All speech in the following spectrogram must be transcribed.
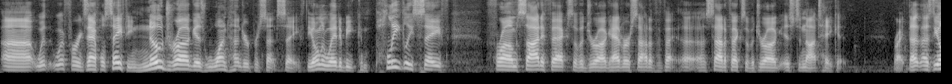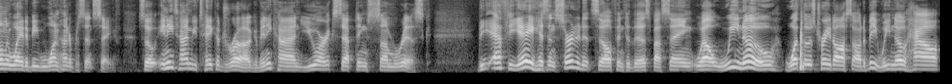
uh, with, with, for example, safety. No drug is 100% safe. The only way to be completely safe from side effects of a drug, adverse side, effect, uh, uh, side effects of a drug, is to not take it. Right, that, that's the only way to be 100% safe. So anytime you take a drug of any kind, you are accepting some risk. The FDA has inserted itself into this by saying, well, we know what those trade offs ought to be. We know how,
